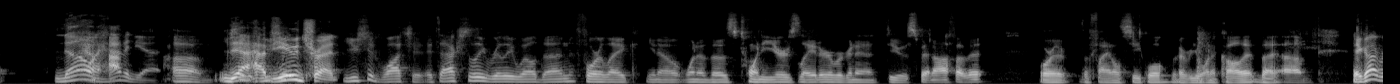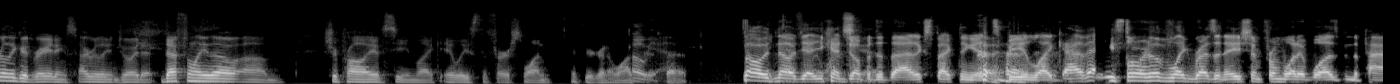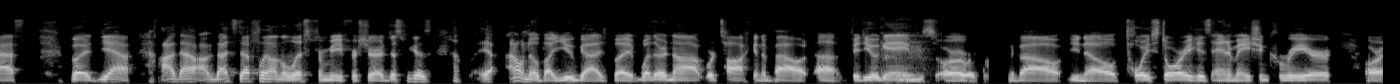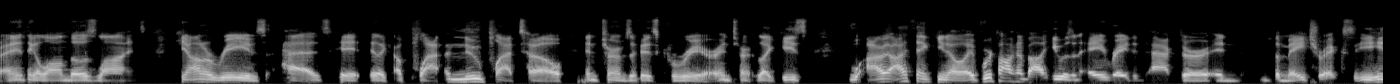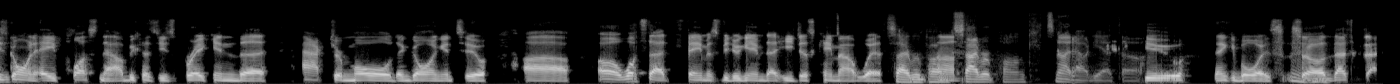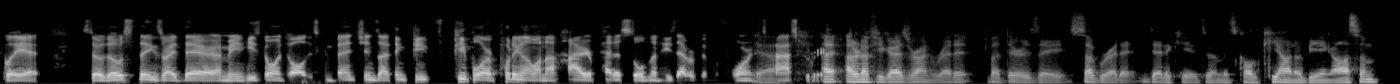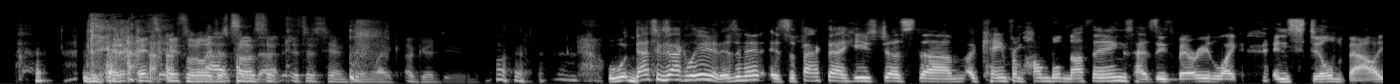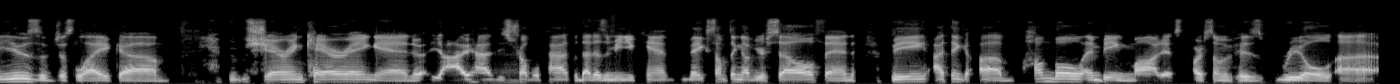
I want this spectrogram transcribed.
no, I haven't yet. um, Yeah, should- have should- you, Trent? You should watch it. It's actually really well done for like, you know, one of those 20 years later, we're going to do a spin-off of it or the final sequel, whatever you want to call it. But um, it got really good ratings. I really enjoyed it. Definitely though, um, should probably have seen like at least the first one if you're going to watch Oh, it. yeah. But No, I no, yeah, you can't jump into that expecting it to be like have any sort of like resonation from what it was in the past. But yeah, I, that, that's definitely on the list for me for sure. Just because yeah, I don't know about you guys, but whether or not we're talking about uh, video games or we're talking about you know Toy Story, his animation career, or anything along those lines. Keanu Reeves has hit like a plat a new plateau in terms of his career. In terms like he's I, I think you know if we're talking about he was an A-rated actor in The Matrix, he's going A plus now because he's breaking the actor mold and going into uh oh what's that famous video game that he just came out with? Cyberpunk. Um, Cyberpunk. It's not out yet though. You, thank you, boys. So Mhm. that's exactly it. So those things right there. I mean, he's going to all these conventions. I think pe- people are putting him on a higher pedestal than he's ever been before in his past career. I, I don't know if you guys are on Reddit, but there is a subreddit dedicated to him. It's called Keanu being awesome. It- it's it's literally just posted. It's just him being like a good dude. Well, that's exactly it, isn't it? It's the fact that he's just um, came from humble nothings, has these very like instilled values of just like um, sharing, caring, and I had these troubled paths, but that doesn't mean you can't make something of yourself. And being, I think, um, humble and being modest are some of his real. Uh,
